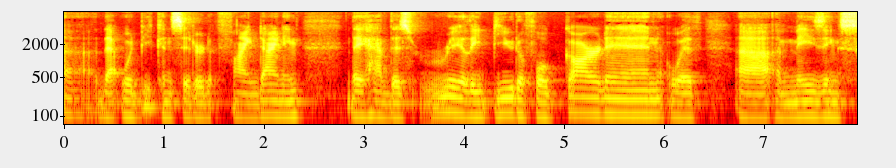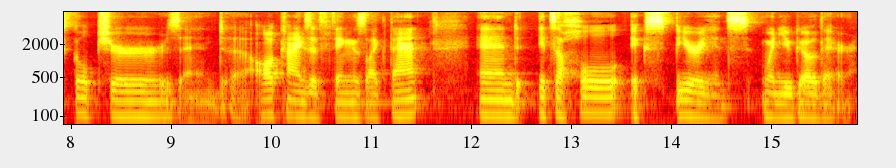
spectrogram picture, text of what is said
uh, that would be considered fine dining. They have this really beautiful garden with uh, amazing sculptures and uh, all kinds of things like that. And it's a whole experience when you go there.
